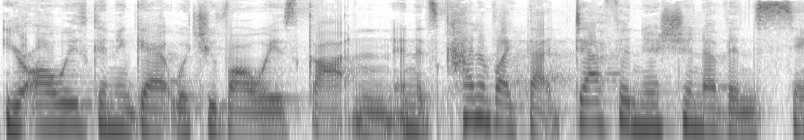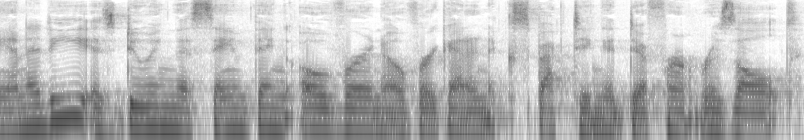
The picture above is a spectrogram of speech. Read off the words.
you're always going to get what you've always gotten. And it's kind of like that definition of insanity is doing the same thing over and over again and expecting a different result.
